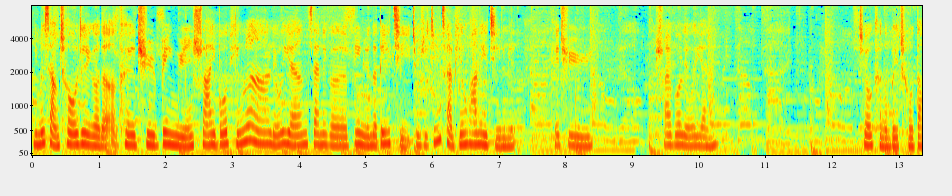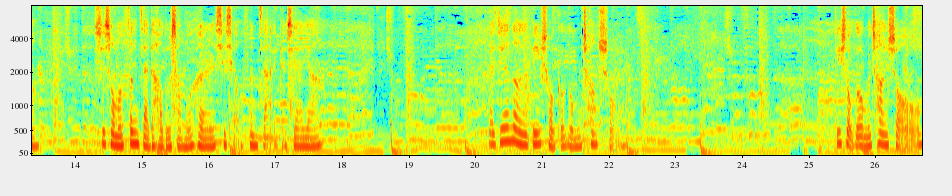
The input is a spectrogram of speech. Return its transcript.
你们想抽这个的，可以去病云刷一波评论啊，留言在那个病云的第一集，就是精彩片花那集里面，可以去刷一波留言，就有可能被抽到。谢谢我们粪仔的好多小魔盒，谢谢粪仔，感谢丫丫。来，今天的第一首歌，给我们唱首。第一首歌，我们唱一首。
